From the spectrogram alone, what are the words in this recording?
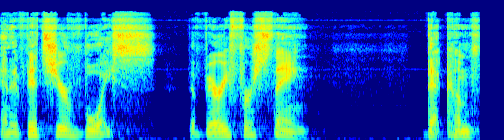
And if it's your voice, the very first thing that comes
